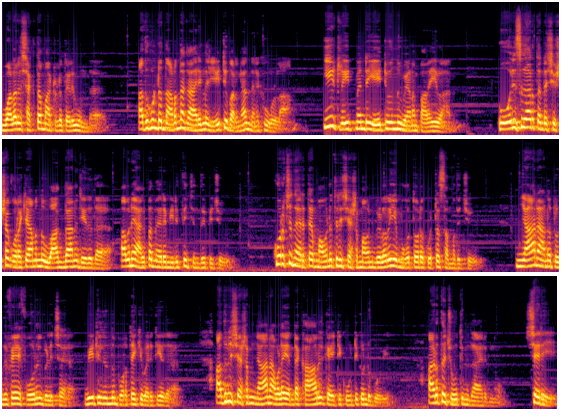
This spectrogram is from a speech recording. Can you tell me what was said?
വളരെ ശക്തമായിട്ടുള്ള തെളിവുണ്ട്. അതുകൊണ്ട് നടന്ന കാര്യങ്ങൾ ഏറ്റു പറഞ്ഞാൽ നിനക്ക് കൊള്ളാം. ഈ ട്രീറ്റ്മെന്റ് ഏറ്റുവെന്ന് വേണം പറയുവാൻ. പോലീസുകാർ തന്റെ ശിക്ഷ കുറയ്ക്കാമെന്ന് വാഗ്ദാനം ചെയ്തത് അവനെ അല്പനേരം ഇരുത്തി ചിന്തിപ്പിച്ചു. കുറച്ചു നേരത്തെ മൗനത്തിന് ശേഷം അവൻ വിളറിയ മുഖത്തോടെ കുറ്റം സമ്മതിച്ചു. ഞാനാണ് പ്രതിഭയെ ഫോണിൽ വിളിച്ച് വീട്ടിൽ നിന്നും പുറത്തേക്ക് വരുത്തിയത്. അതിനുശേഷം ഞാൻ അവളെ എന്റെ കാറിൽ കയറ്റി കൂട്ടിക്കൊണ്ടുപോയി. അടുത്ത ചോദ്യം ഇതായിരുന്നു. ശരി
